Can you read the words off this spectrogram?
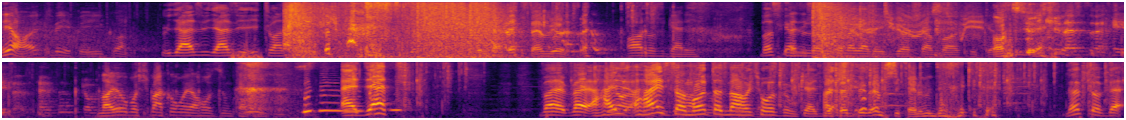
Ja, 5 VP-jük van. Vigyázz, vigyázz, itt van. Ez nem jött le. Az az Geri. Baszki, nem lőtte meg elég gyorsabban. Az se. 97-et kap. Na jó, most már komolyan hozzunk egyet. Egyet? Várj, várj, hány, Ja, hányszor 16 mondtad már, hogy hozzunk Hát egyet? eddig nem sikerült gyerek. Nem tudom, de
